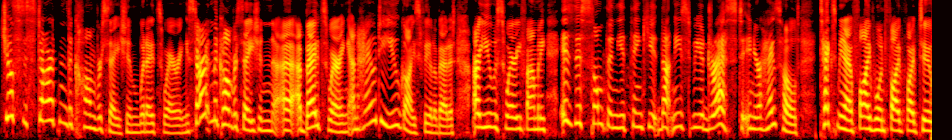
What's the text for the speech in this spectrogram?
just starting the conversation without swearing, starting the conversation uh, about swearing, and how do you guys feel about it? Are you a sweary family? Is this something you think you, that needs to be addressed in your household? Text me now, 51552.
